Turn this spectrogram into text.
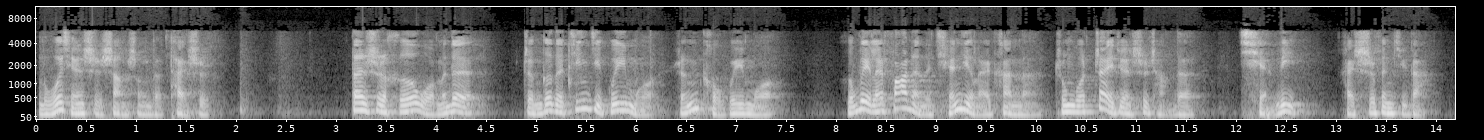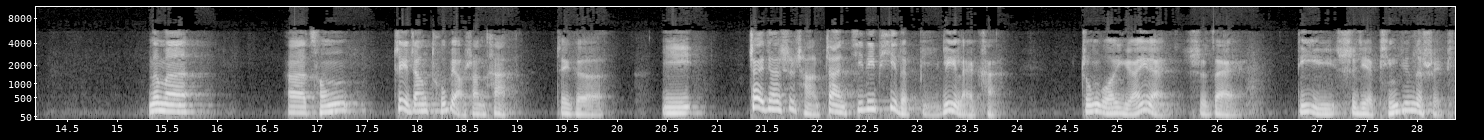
螺旋式上升的态势。但是和我们的整个的经济规模、人口规模和未来发展的前景来看呢，中国债券市场的潜力还十分巨大。那么，呃，从这张图表上看，这个以债券市场占 GDP 的比例来看，中国远远是在低于世界平均的水平。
